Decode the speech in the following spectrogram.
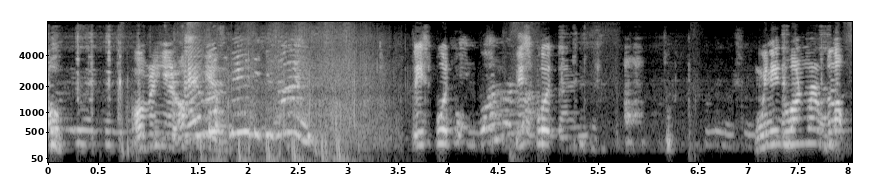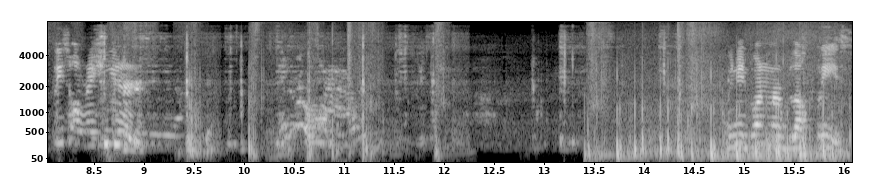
Oh, over here, over I here. made it. Please put, please put, we need one more block, please, over here. We need one more block, please.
